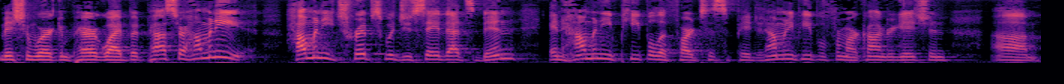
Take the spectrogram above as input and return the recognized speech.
mission work in Paraguay. But Pastor, how many how many trips would you say that's been, and how many people have participated? How many people from our congregation um,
